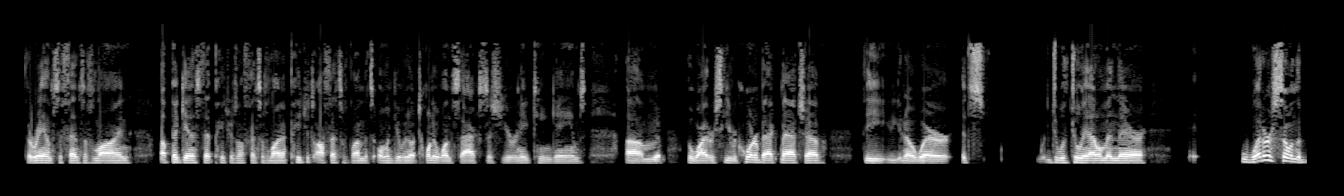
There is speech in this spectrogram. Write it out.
the Rams defensive line up against that Patriots offensive line, a Patriots offensive line that's only given up 21 sacks this year in 18 games um, yep. the wide receiver cornerback matchup, the you know where it's with Julian Edelman there. What are some of the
